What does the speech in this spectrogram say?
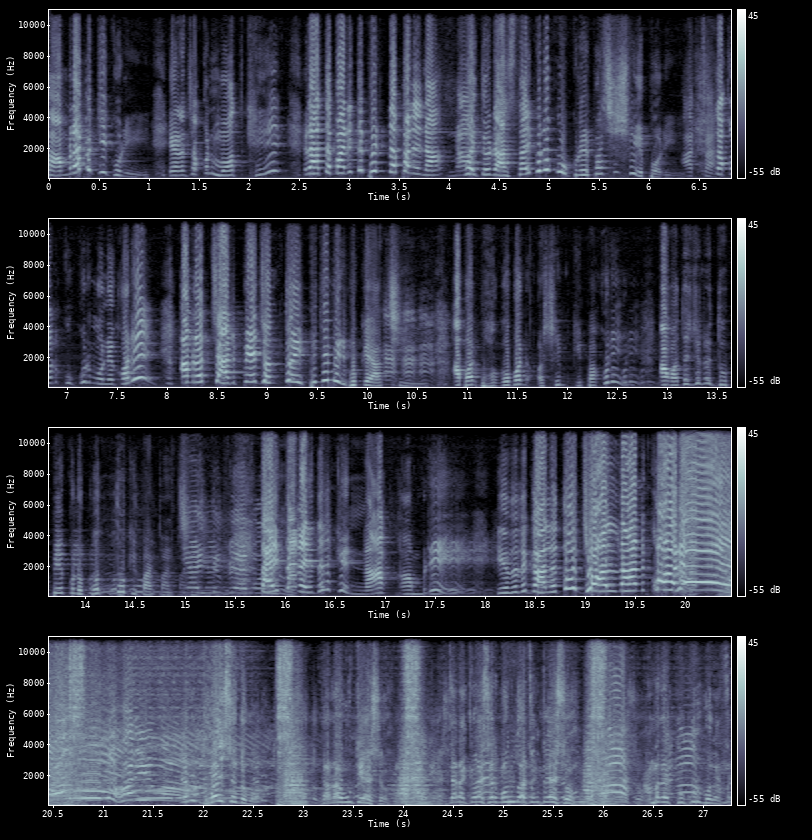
কামড়াবে কি করে এরা যখন মদ খেয়ে রাতে বাড়িতে ফিরতে পারে না না। হয়তো রাস্তায় কোনো কুকুরের পাশে শুয়ে পড়ে আচ্ছা। তখন কুকুর মনে করে আমরা চার পেয়ে জন্তু এই পৃথিবীর বুকে আছি। আবার ভগবান অসীম কৃপা করে আমাদের জন্য দুপে কোনো বন্ধুকে পাঠিয়েছে? তাই তারা এদেরকে না কামড়ে এদের গালে তো জল দান করে। ধৈর্য দেবো দাদা উঠে এসো। যারা গ্লাসের বন্ধু আছে উঠে এসো। আমাদের কুকুর বলেছে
